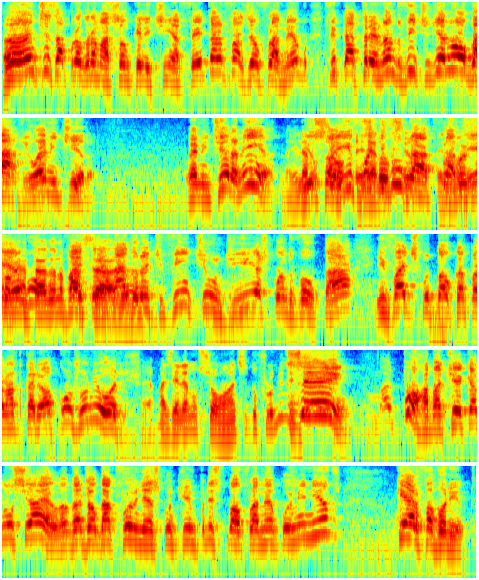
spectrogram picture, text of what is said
antes a programação que ele tinha feito era fazer o Flamengo ficar treinando 20 dias no Algarve. Ou é mentira? Ou é mentira minha? Ele Isso anunciou- aí ele foi anunciou- divulgado. ele foi Flamengo comentado ano vai passado, treinar durante 21 dias quando voltar e vai disputar o Campeonato Carioca com os juniores. É, mas ele anunciou antes do Fluminense. Sim, mas porra, mas tinha que anunciar. é, Vai jogar com o Fluminense com o time principal, o Flamengo com os meninos. Quem era o favorito?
